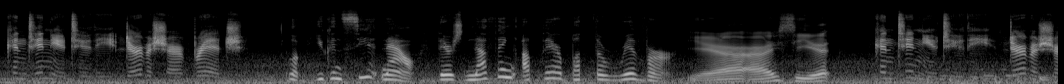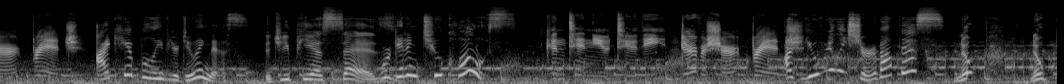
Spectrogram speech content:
Continue to the Derbyshire Bridge. Look, you can see it now. There's nothing up there but the river. Yeah, I see it. Continue to the Derbyshire Bridge. I can't believe you're doing this. The GPS says. We're getting too close. Continue to the Derbyshire Bridge. Are you really sure about this? Nope. Nope.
